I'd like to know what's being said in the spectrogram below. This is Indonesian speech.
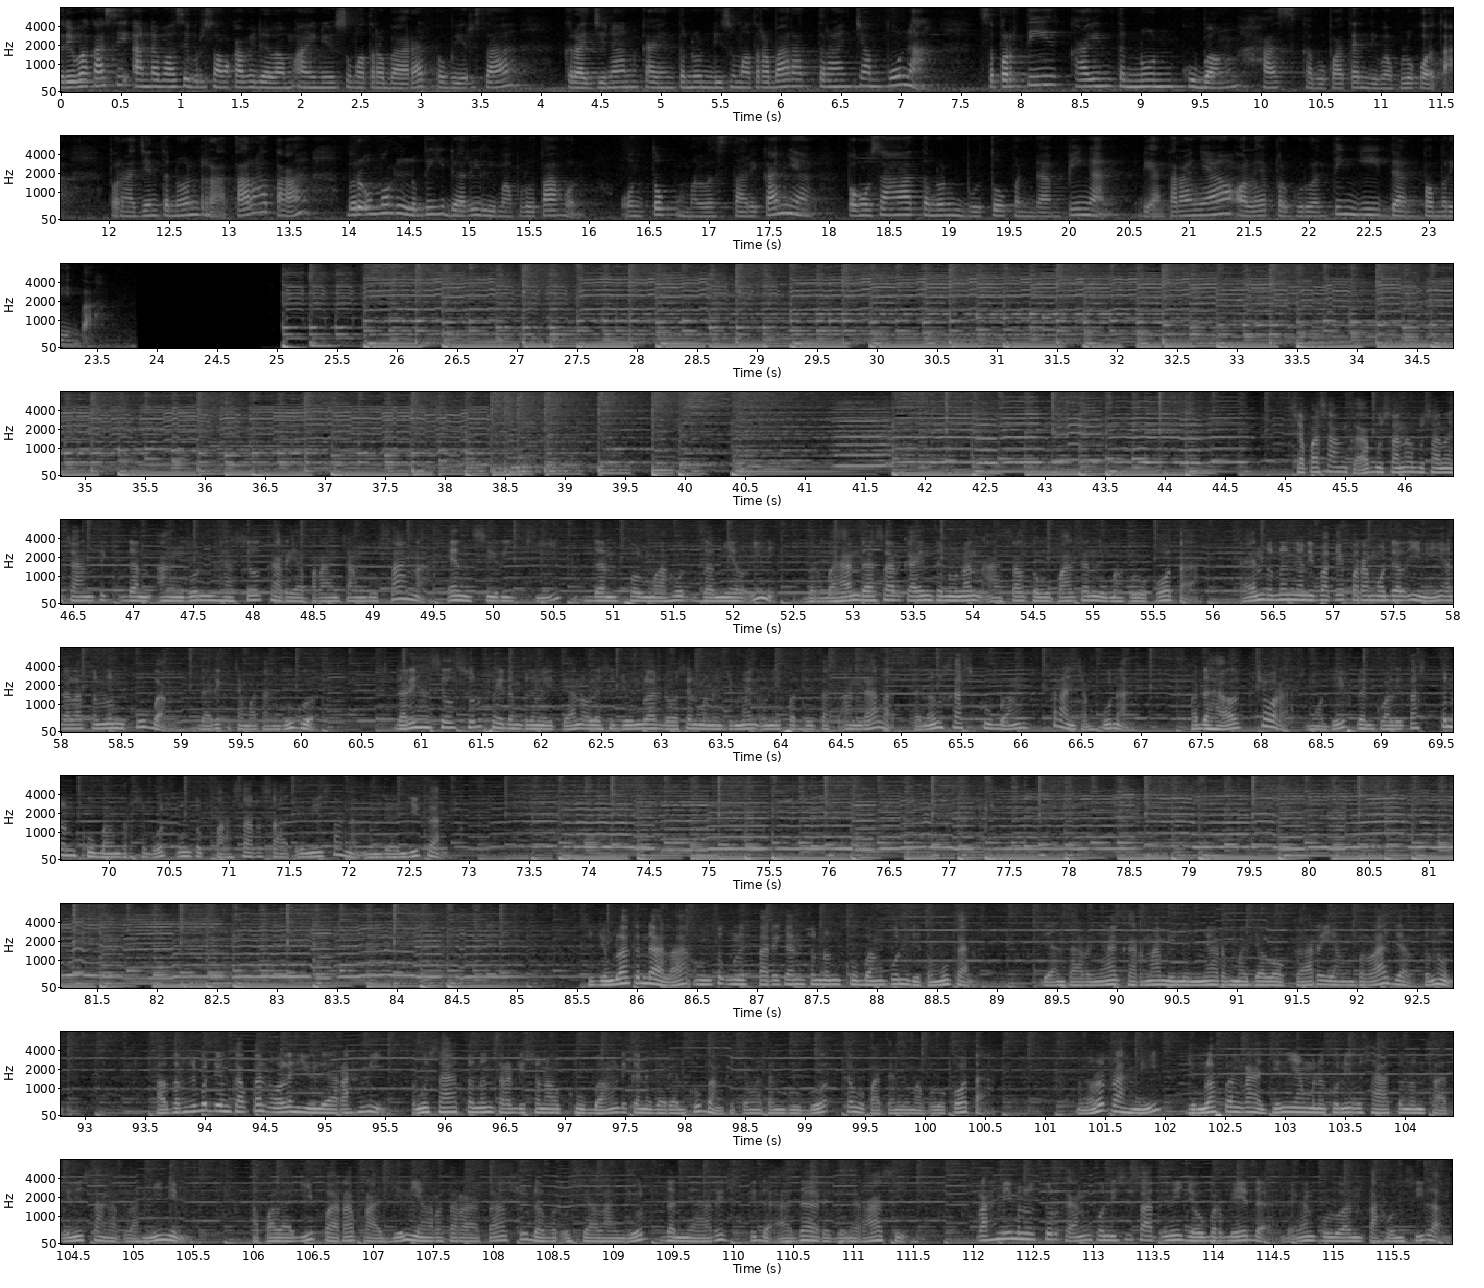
Terima kasih Anda masih bersama kami dalam iNews Sumatera Barat, pemirsa. Kerajinan kain tenun di Sumatera Barat terancam punah, seperti kain tenun kubang khas Kabupaten 50 Kota. Perajin tenun rata-rata berumur lebih dari 50 tahun. Untuk melestarikannya, pengusaha tenun butuh pendampingan, di antaranya oleh perguruan tinggi dan pemerintah. Siapa sangka busana-busana cantik dan anggun hasil karya perancang busana NC Riki dan Paul Mahmud Zamiel ini berbahan dasar kain tenunan asal Kabupaten 50 Kota. Kain tenun yang dipakai para model ini adalah tenun kubang dari Kecamatan Gugur. Dari hasil survei dan penelitian oleh sejumlah dosen manajemen Universitas Andalas, tenun khas Kubang terancam punah. Padahal corak, motif, dan kualitas tenun Kubang tersebut untuk pasar saat ini sangat menjanjikan. Sejumlah kendala untuk melestarikan tenun kubang pun ditemukan, di antaranya karena minimnya remaja lokal yang belajar tenun. Hal tersebut diungkapkan oleh Yulia Rahmi, pengusaha tenun tradisional Kubang di Kenegarian Kubang, Kecamatan Gugu, Kabupaten 50 Kota. Menurut Rahmi, jumlah pengrajin yang menekuni usaha tenun saat ini sangatlah minim, apalagi para perajin yang rata-rata sudah berusia lanjut dan nyaris tidak ada regenerasi. Rahmi menuturkan kondisi saat ini jauh berbeda dengan puluhan tahun silam.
